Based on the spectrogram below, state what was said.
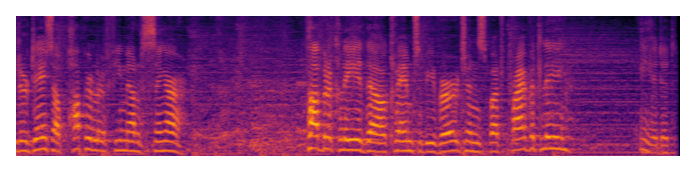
he'll date a popular female singer. Publicly, they'll claim to be virgins, but privately, he hid it.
